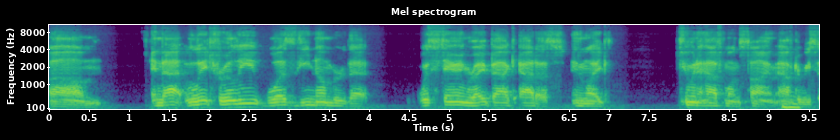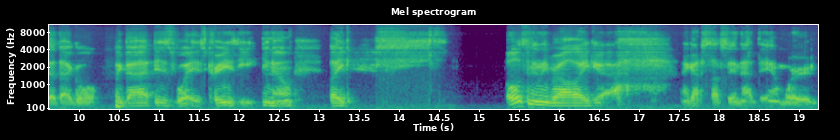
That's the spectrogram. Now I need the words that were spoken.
um, and that literally was the number that was staring right back at us in like two and a half months time after we set that goal. Like that is what is crazy, you know? Like ultimately, bro, like I gotta stop saying that damn word.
